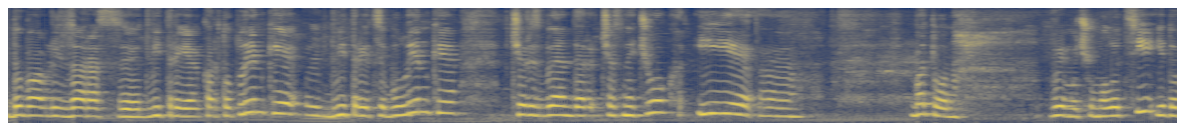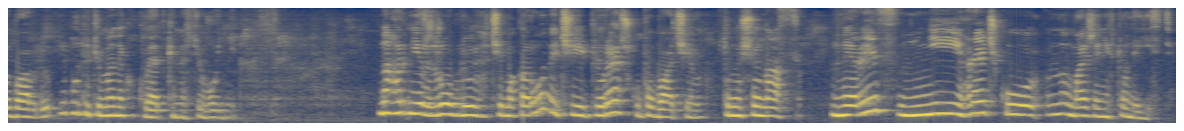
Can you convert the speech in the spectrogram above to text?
Добавлю зараз 2-3 картоплинки, 2-3 цибулинки, через блендер чесничок і е, батон. Вимочу в молоці і добавлю. І будуть у мене коклетки на сьогодні. На гарнір зроблю чи макарони, чи пюрешку, побачимо. Тому що у нас ні рис, ні гречку ну, майже ніхто не їсть.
